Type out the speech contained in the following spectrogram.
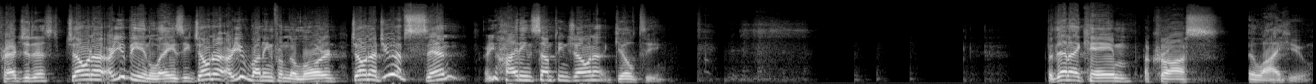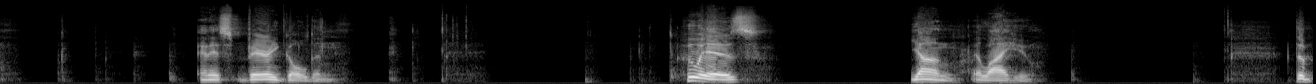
prejudiced? Jonah, are you being lazy? Jonah, are you running from the Lord? Jonah, do you have sin? Are you hiding something, Jonah? Guilty. But then I came across Elihu, and it's very golden. Who is young Elihu? The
